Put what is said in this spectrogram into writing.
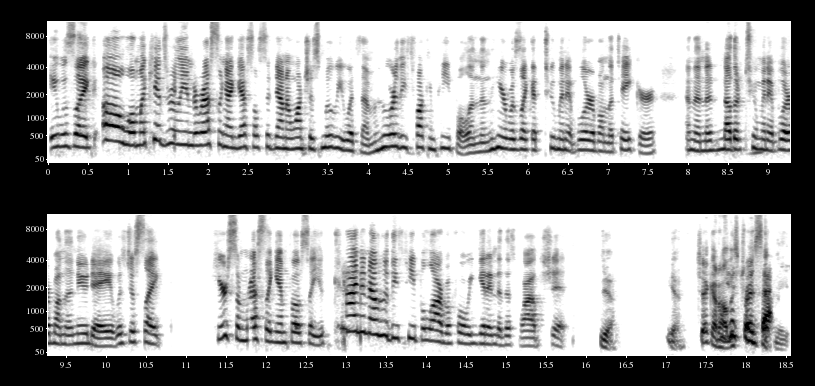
it was like, oh well, my kid's really into wrestling. I guess I'll sit down and watch this movie with them. Who are these fucking people? And then here was like a two minute blurb on the Taker, and then another two minute blurb on the New Day. It was just like, here's some wrestling info so you kind of know who these people are before we get into this wild shit. Yeah. Yeah. Check out all this just some tricep meat.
